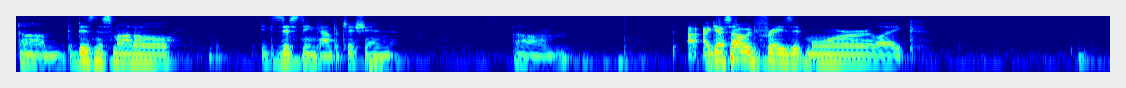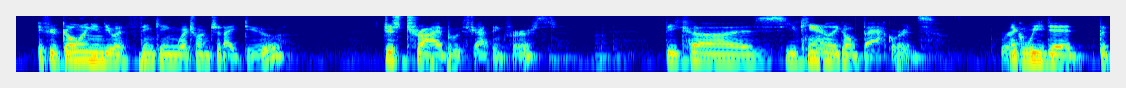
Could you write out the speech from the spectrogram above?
um, the business model, existing competition. Um, I, I guess I would phrase it more like if you're going into it thinking which one should I do, just try bootstrapping first because you can't really go backwards Right. like we did, but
